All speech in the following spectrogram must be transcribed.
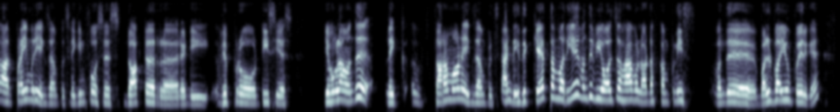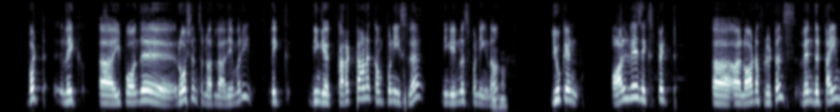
are primary examples like Infosys doctor Reddy Wipro TCS இவங்கலாம் வந்து லைக் தரமான எக்ஸாம்பிள்ஸ் அண்ட் இதுக்கேத்த மாதிரியே வந்து we also have a lot of companies வந்து பல்பாயும் போயிருக்கு பட் லைக் இப்போ வந்து ரோஷன் சொன்னார்ல அதே மாதிரி லைக் நீங்க கரெக்டான கம்பெனிஸ்ல நீங்க இன்வெஸ்ட் பண்ணீங்கன்னா. You can always expect lot of returns when the time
